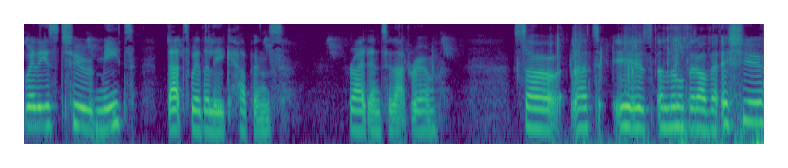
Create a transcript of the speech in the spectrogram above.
where these two meet that's where the leak happens right into that room so that is a little bit of an issue.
